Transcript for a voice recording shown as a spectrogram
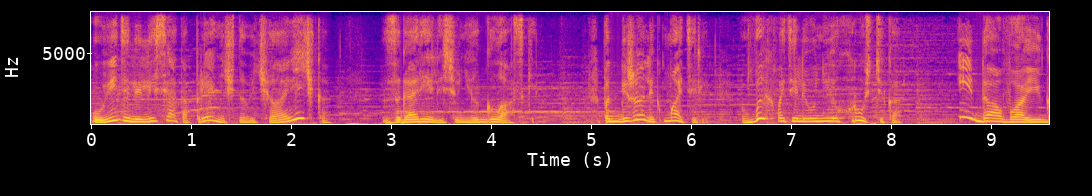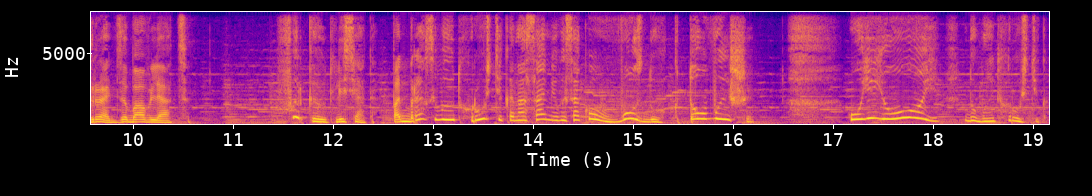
Увидели лисята пряничного человечка, загорелись у них глазки – подбежали к матери, выхватили у нее хрустика и давай играть, забавляться. Фыркают лисята, подбрасывают хрустика носами высоко в воздух, кто выше. «Ой-ой-ой!» – думает Хрустик.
